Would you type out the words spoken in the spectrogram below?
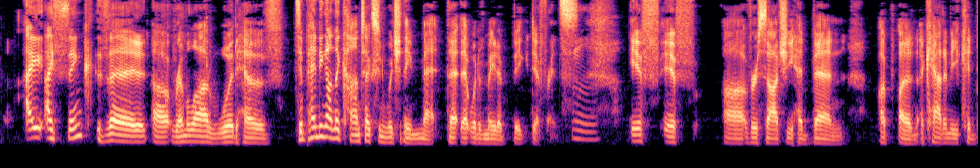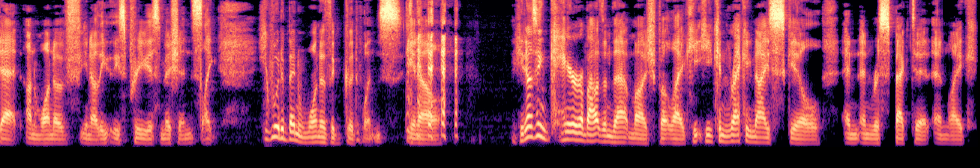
I, I think that uh, Remoulade would have, depending on the context in which they met, that, that would have made a big difference. Mm. If if uh, Versace had been a, an academy cadet on one of you know the, these previous missions, like he would have been one of the good ones. You know, he doesn't care about them that much, but like he, he can recognize skill and and respect it, and like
